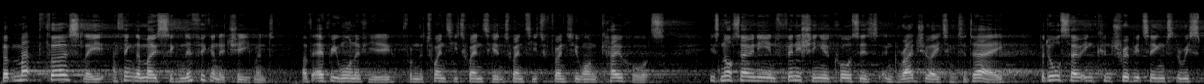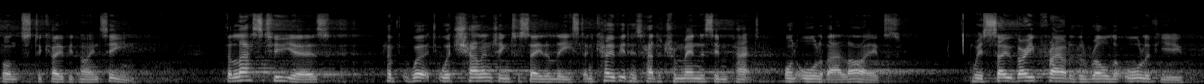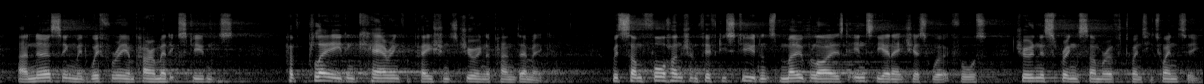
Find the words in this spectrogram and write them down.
But firstly, I think the most significant achievement of every one of you from the 2020 and 2021 cohorts is not only in finishing your courses and graduating today, but also in contributing to the response to COVID-19. The last two years have worked, were challenging to say the least, and COVID has had a tremendous impact on all of our lives. We're so very proud of the role that all of you, our nursing, midwifery and paramedic students, have played in caring for patients during the pandemic, with some 450 students mobilised into the NHS workforce during the spring-summer of 2020.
